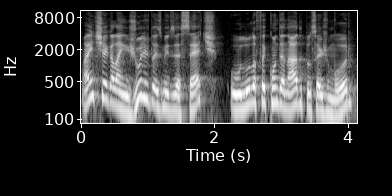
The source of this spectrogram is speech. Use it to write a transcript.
Mas a gente chega lá em julho de 2017. O Lula foi condenado pelo Sérgio Moro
